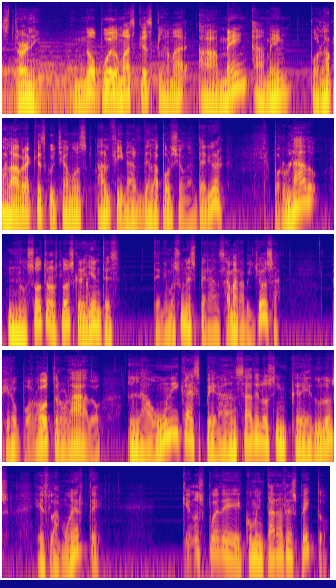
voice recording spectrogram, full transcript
Sterling, no puedo más que exclamar amén, amén por la palabra que escuchamos al final de la porción anterior. Por un lado, nosotros los creyentes tenemos una esperanza maravillosa, pero por otro lado, la única esperanza de los incrédulos es la muerte. ¿Qué nos puede comentar al respecto?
